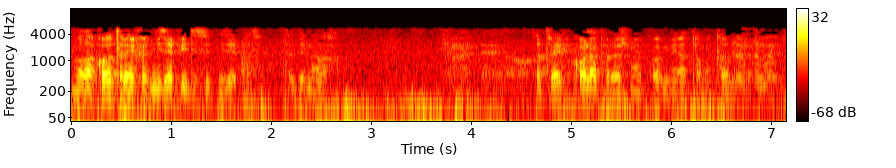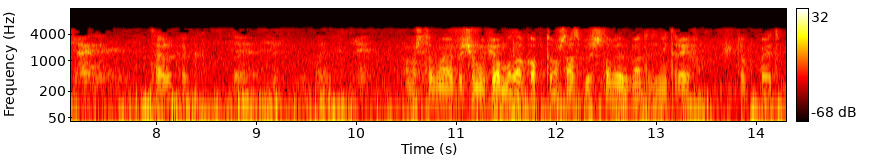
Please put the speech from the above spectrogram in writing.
Молоко от трейфа нельзя пить, действительно нельзя пить. Это отдельная лоха. Это трейф, коля порешь по миатома. То, что мы вчера говорили, Так же, как все, все, что выходит из трефа. Потому что мы почему пьем молоко? Потому что у нас большинство возьмет, это не трейф. Только поэтому.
